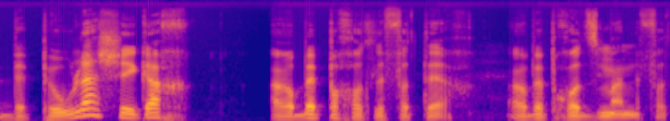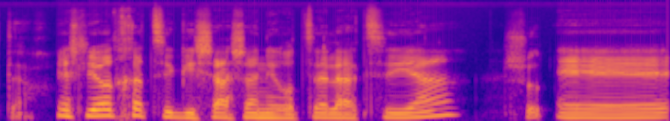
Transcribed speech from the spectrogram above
בפעולה שייקח הרבה פחות לפתח, הרבה פחות זמן לפתח. יש לי עוד חצי גישה שאני רוצה להציע. פשוט. אה,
